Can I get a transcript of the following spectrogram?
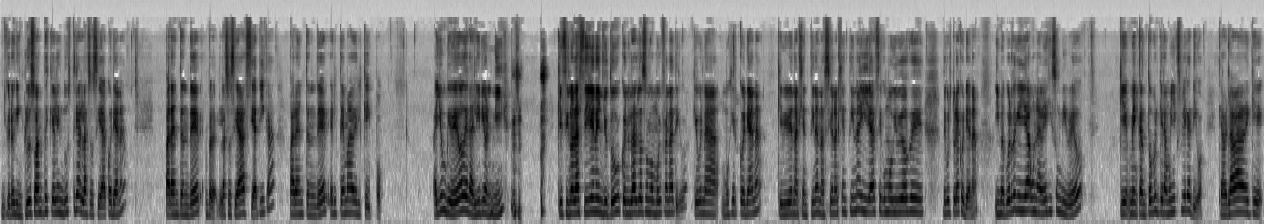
yo creo que incluso antes que la industria, la sociedad coreana, para entender, la sociedad asiática, para entender el tema del K-Pop. Hay un video de la Lirion Ni, que si no la siguen en YouTube, con el Aldo somos muy fanáticos, que es una mujer coreana que vive en Argentina, nació en Argentina y hace como videos de, cultura coreana. Y me acuerdo que ella una vez hizo un video que me encantó porque era muy explicativo, que hablaba de que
